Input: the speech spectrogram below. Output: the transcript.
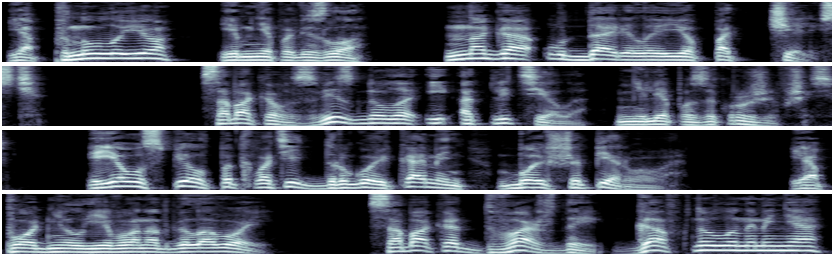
Я пнул ее, и мне повезло. Нога ударила ее под челюсть. Собака взвизгнула и отлетела, нелепо закружившись и я успел подхватить другой камень больше первого. Я поднял его над головой. Собака дважды гавкнула на меня,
